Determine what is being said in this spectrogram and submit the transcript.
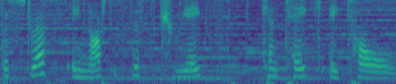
The stress a narcissist creates can take a toll.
